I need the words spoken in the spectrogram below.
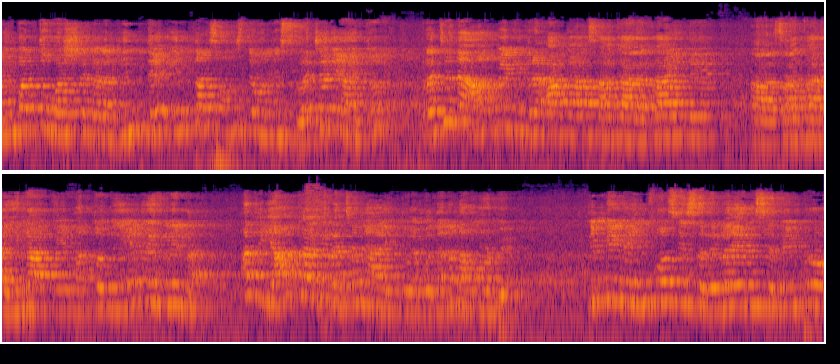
ಎಂಬತ್ತು ವರ್ಷಗಳ ಹಿಂದೆ ಇಂಥ ಸಂಸ್ಥೆ ಒಂದು ರಚನೆ ಆಯಿತು. ರಚನೆ ಆಗಬೇಕಿದ್ರೆ ಆಗ ಸಹಕಾರ ಕಾಯ್ದೆ ಸಹಕಾರ ಇಲಾಖೆ ಮತ್ತೊಂದು ಏನು ಇರಲಿಲ್ಲ. ಅದು ಯಾಕಾಗಿ ರಚನೆ ಆಯಿತು ಎಂಬುದನ್ನು ನಾವು ನೋಡಬೇಕು. ನಿಮ್ಗೆ ಈಗ ಇನ್ಫೋಸಿಸ್ ರಿಲಯನ್ಸ್ ವಿಪ್ರೋ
